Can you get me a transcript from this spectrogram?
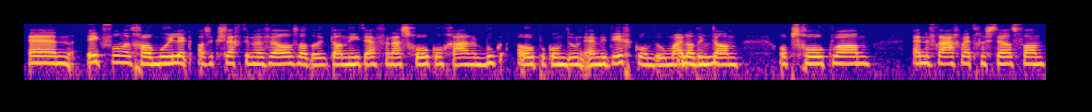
En ik vond het gewoon moeilijk als ik slecht in mijn vel zat, dat ik dan niet even naar school kon gaan, een boek open kon doen en weer dicht kon doen. Maar dat Mhm. ik dan op school kwam en de vraag werd gesteld van...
